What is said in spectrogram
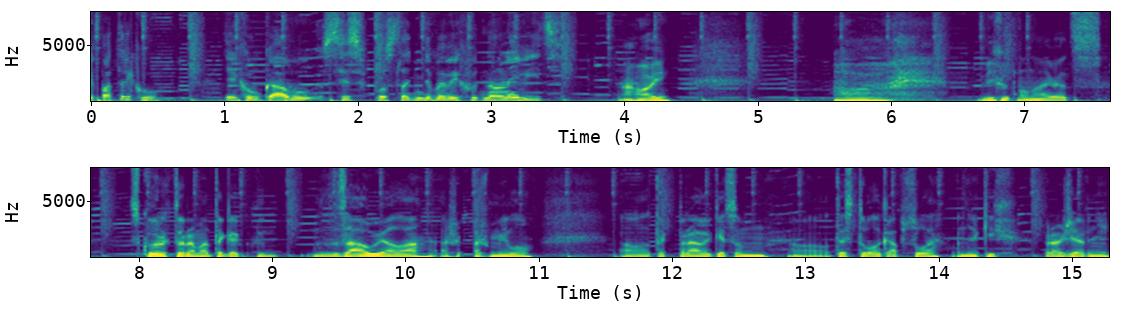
Ahoj Patriku, jakou kávu jsi v poslední době vychutnal nejvíc? Ahoj. Oh, vychutnal najviac. Skôr, ktorá ma tak ako zaujala, až, až milo, o, tak práve keď som o, testoval kapsule od nejakých pražiarní,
